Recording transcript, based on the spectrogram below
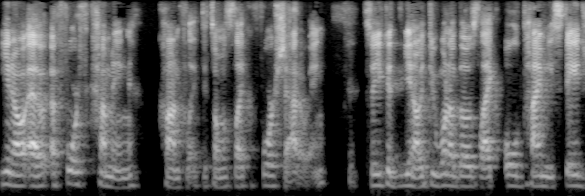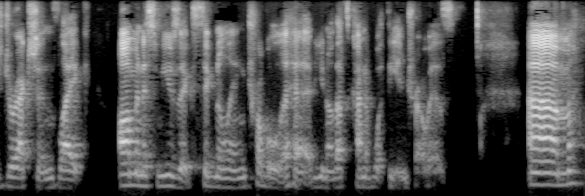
you know, a, a forthcoming conflict. It's almost like a foreshadowing. So you could, you know, do one of those like old timey stage directions, like ominous music signaling trouble ahead. You know, that's kind of what the intro is. Um,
